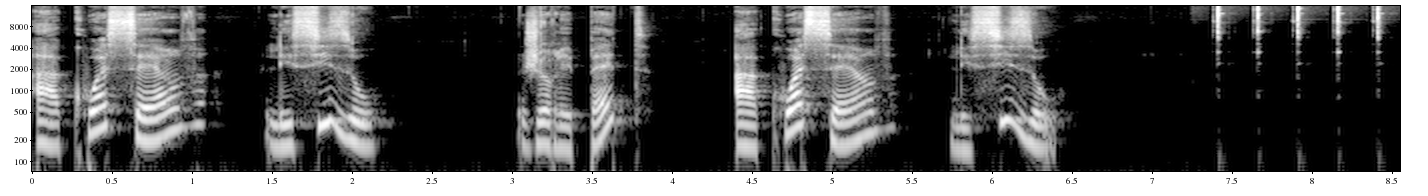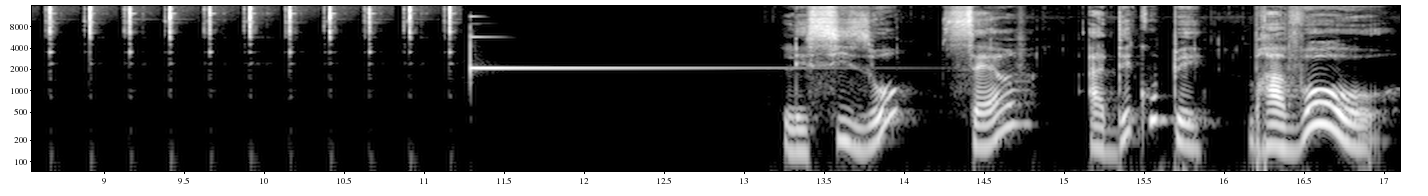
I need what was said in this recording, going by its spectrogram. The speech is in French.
À quoi servent les ciseaux? Je répète. À quoi servent les ciseaux? Les ciseaux servent à découper. Bravo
